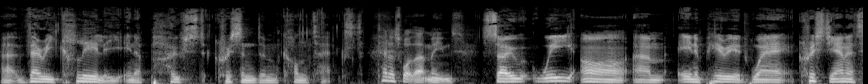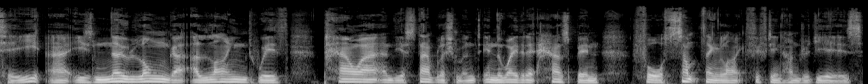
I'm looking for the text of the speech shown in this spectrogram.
uh, very clearly in a post Christendom context. Tell us what that means. So we are um, in a period where Christianity uh, is no longer aligned with power and the establishment in the way that it has been for something like 1500 years,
